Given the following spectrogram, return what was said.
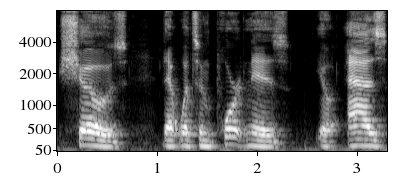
shows that what's important is, you know, as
